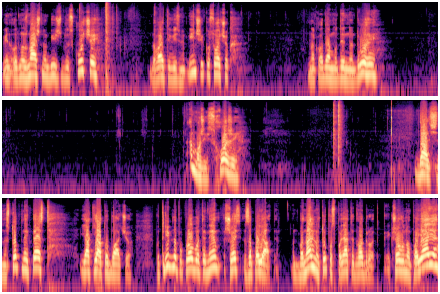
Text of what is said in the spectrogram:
Він однозначно більш блискучий. Давайте візьмемо інший кусочок. Накладемо один на другий. А може і схожий. Далі, наступний тест, як я то бачу, потрібно попробувати ним щось запаяти. От банально тупо спаяти два дротики. Якщо воно паяє,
